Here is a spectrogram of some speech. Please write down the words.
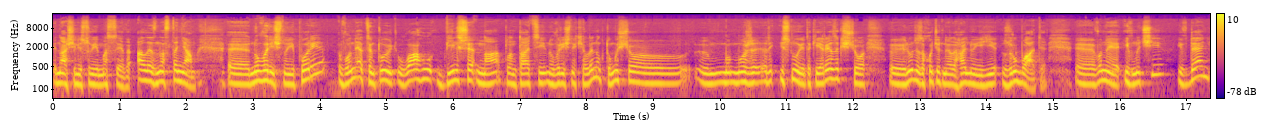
наші лісові масиви, але з настанням е, новорічної пори вони акцентують увагу більше на плантації новорічних ялинок, тому що е, може існує такий ризик, що е, люди захочуть нелегально її зрубати. Е, Вони і вночі, і вдень.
